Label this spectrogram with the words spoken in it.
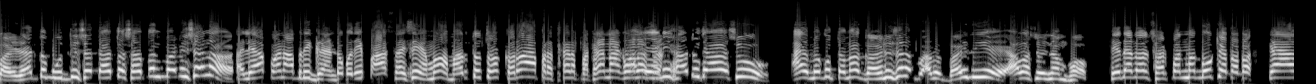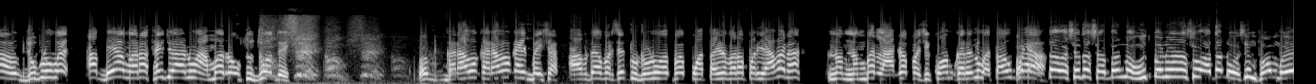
બૈરાજ તો બુદ્ધિ છે તો સરપંચ બની છે ને. એટલે પણ આ બધી ગ્રાન્ટો બધી પાસ થાય છે. એમાં અમારું તો ચોક કરો આ પથ્થર પથ્થર નાખવાના એની હાટું જ આવ્યો છું. આ મેં કહું તમારા ઘરની છે ને? આપણે ભરી દઈએ આવાસ યોજના ફોર્મ. તે દાડો સરપંચમાં બહુ કહેતો હતો કે આ ઝૂંપડું આ બે વરા થઈ જાય આનું આમાં રહું છું જો તે કરાવો કરાવો કઈ પૈસા. આવતા વર્ષે ચૂંટણું ત્રણ વરા પર આવે ને નંબર લાગે પછી કોમ કરેલું બતાવવું પડે. આવતા વર્ષે તો સરપંચમાં હું જ બનવાનો છું. આ તો ડોસી ફોર્મ ભરે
